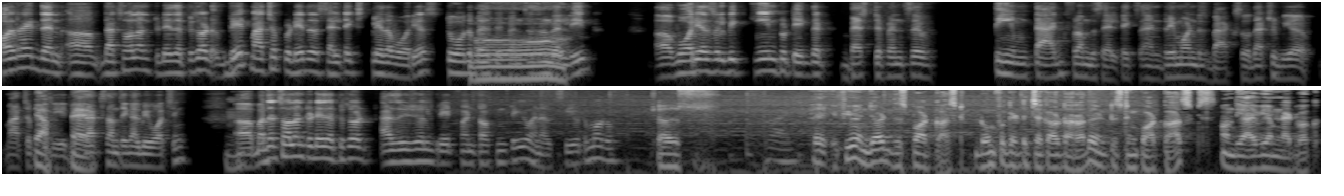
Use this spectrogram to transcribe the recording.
All right, then. Uh, that's all on today's episode. Great matchup today. The Celtics play the Warriors, two of the best defenses in the league. Uh, Warriors will be keen to take that best defensive team tag from the Celtics, and Draymond is back, so that should be a matchup Yeah, yeah. That's something I'll be watching. Mhm. Uh, but that's all on today's episode. As usual, great fun talking to you, and I'll see you tomorrow. Just. Hey, if you enjoyed this podcast, don't forget to check out our other interesting podcasts on the IVM network.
